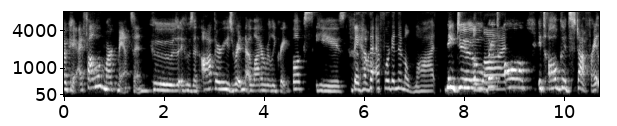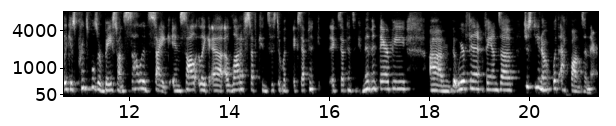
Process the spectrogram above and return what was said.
okay, I follow Mark Manson, who's who's an author. He's written a lot of really great books. He's they have the F word in them a lot. They do, but it's all it's all good stuff, right? Like his principles are based on solid psych and solid like a, uh, a lot of stuff consistent with acceptance acceptance and commitment therapy um, that we're fan, fans of. Just you know, with f bombs in there.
